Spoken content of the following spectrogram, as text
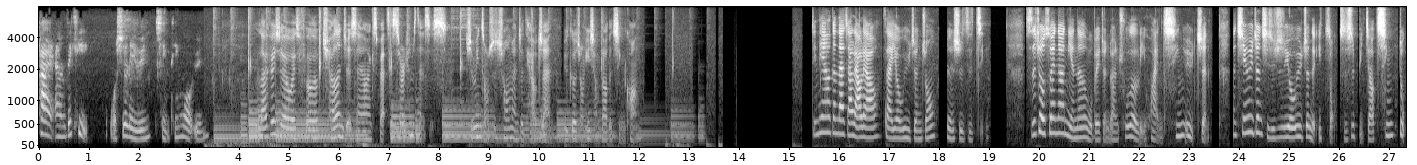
Hi, I'm Vicky，我是李云，请听我云。Life is always full of challenges and unexpected circumstances。生命总是充满着挑战与各种意想不到的情况。今天要跟大家聊聊在忧郁症中认识自己。十九岁那年呢，我被诊断出了罹患轻郁症。那轻郁症其实就是忧郁症的一种，只是比较轻度。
